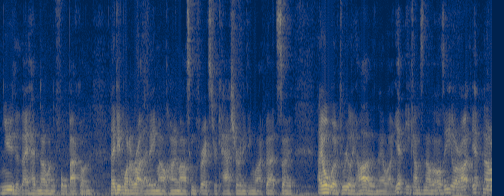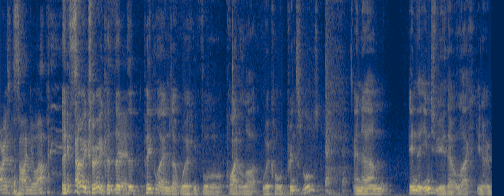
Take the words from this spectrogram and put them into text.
knew that they had no one to fall back on. They didn't want to write that email home asking for extra cash or anything like that so they all worked really hard and they're like yep here comes another Aussie all right yep no worries we'll sign you up it's so true because the, Yeah. the people I ended up working for quite a lot were called principals, and um, in the interview they were like, you know,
